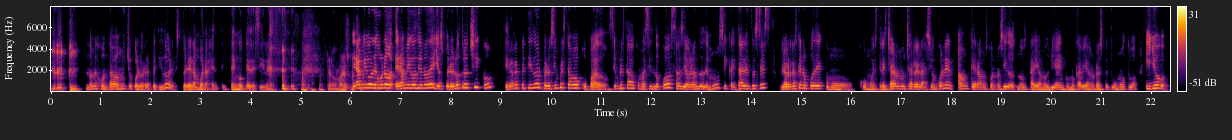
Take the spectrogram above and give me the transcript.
no me juntaba mucho con los repetidores, pero eran buena gente, tengo que decir. era amigo de uno, era amigo de uno de ellos, pero el otro chico era repetidor, pero siempre estaba ocupado, siempre estaba como haciendo cosas y hablando de música y tal. Entonces, la verdad es que no pude como, como estrechar mucha relación con él, aunque éramos conocidos, nos caíamos bien, como que había un respeto mutuo. Y yo,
